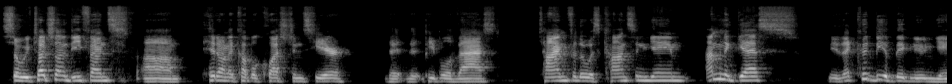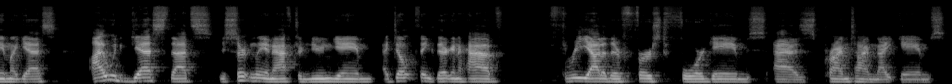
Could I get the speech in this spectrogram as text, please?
So we touched on defense, um, hit on a couple questions here that, that people have asked. Time for the Wisconsin game. I'm going to guess yeah, that could be a big noon game, I guess. I would guess that's certainly an afternoon game. I don't think they're going to have three out of their first four games as primetime night games.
